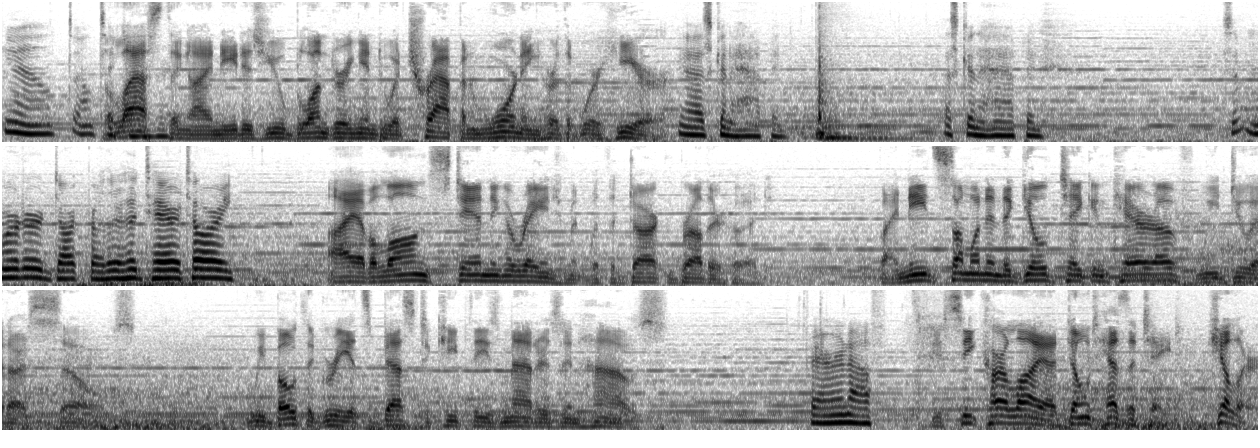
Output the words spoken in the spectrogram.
Yeah, I'll, I'll take The last thing I need is you blundering into a trap and warning her that we're here. Yeah, that's gonna happen. That's gonna happen. Isn't murder Dark Brotherhood territory? I have a long standing arrangement with the Dark Brotherhood. If I need someone in the guild taken care of, we do it ourselves. We both agree it's best to keep these matters in house. Fair enough. If you see Karliah, don't hesitate. Kill her.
